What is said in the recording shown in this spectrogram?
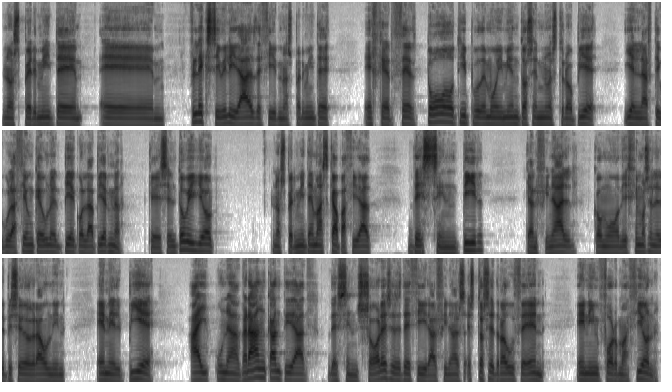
nos permite eh, flexibilidad, es decir, nos permite ejercer todo tipo de movimientos en nuestro pie y en la articulación que une el pie con la pierna, que es el tobillo, nos permite más capacidad de sentir que al final, como dijimos en el episodio de Grounding, en el pie hay una gran cantidad de sensores, es decir, al final esto se traduce en, en información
